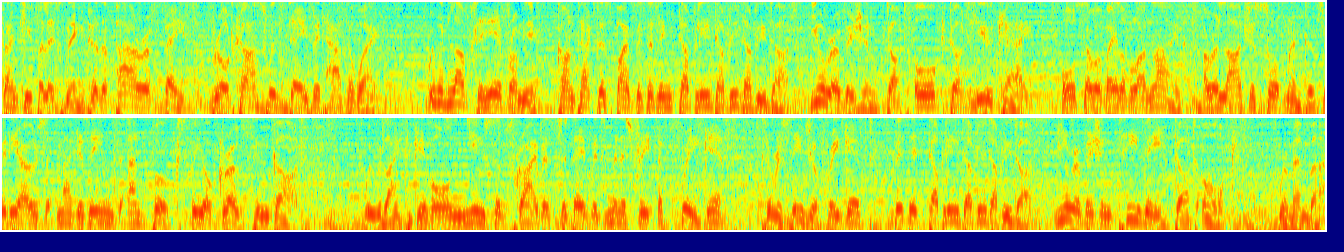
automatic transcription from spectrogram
Thank you for listening to The Power of Faith broadcast with David Hathaway. We would love to hear from you. Contact us by visiting www.eurovision.org.uk. Also available online are a large assortment of videos, magazines, and books for your growth in God. We would like to give all new subscribers to David's ministry a free gift. To receive your free gift, visit www.eurovisiontv.org. Remember,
